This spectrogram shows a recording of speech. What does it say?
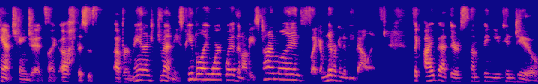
can't change it. It's like oh this is upper management and these people i work with and all these timelines. It's like i'm never going to be balanced. It's like i bet there's something you can do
